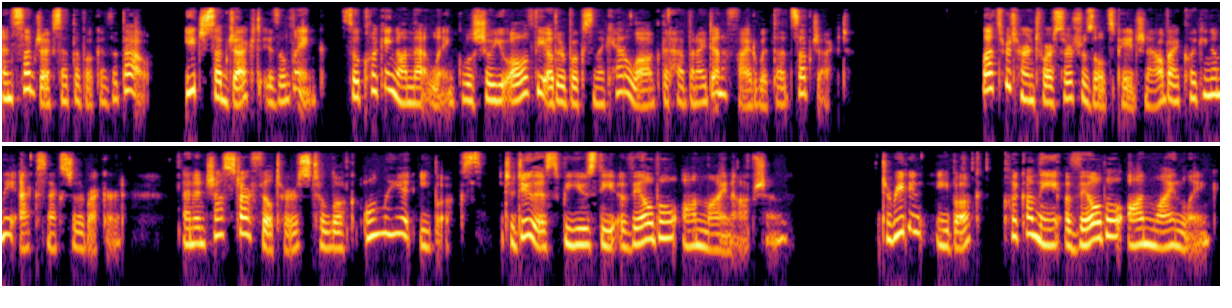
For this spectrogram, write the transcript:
and subjects that the book is about. Each subject is a link, so clicking on that link will show you all of the other books in the catalog that have been identified with that subject. Let's return to our search results page now by clicking on the X next to the record and adjust our filters to look only at ebooks. To do this, we use the Available Online option. To read an ebook, click on the Available Online link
